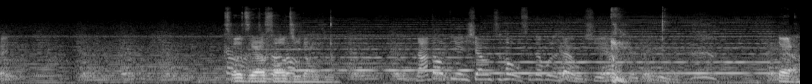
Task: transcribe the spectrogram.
哎，车子要收集东西。拿到电箱之后，现在不能带武器，要可以跟运的。对啊，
